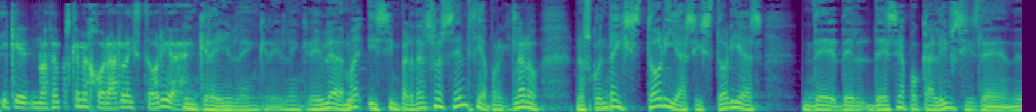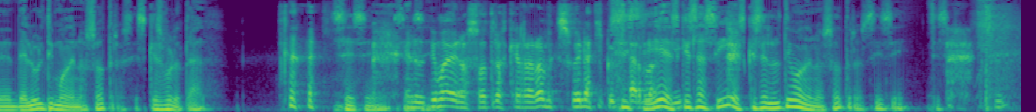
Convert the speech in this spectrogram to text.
y que no hace más que mejorar la historia. ¿eh? Increíble, increíble, increíble. Además, y sin perder su esencia, porque claro, nos cuenta historias, historias de, de- de ese apocalipsis, de- de- del último de nosotros. Es que es brutal. Sí, sí. sí, el sí. último de nosotros, qué raro me suena Sí, escucharlo. sí, así. es que es así, es que es el último de nosotros, sí, sí, sí, sí.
